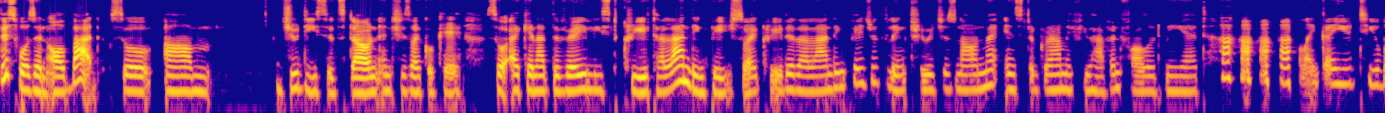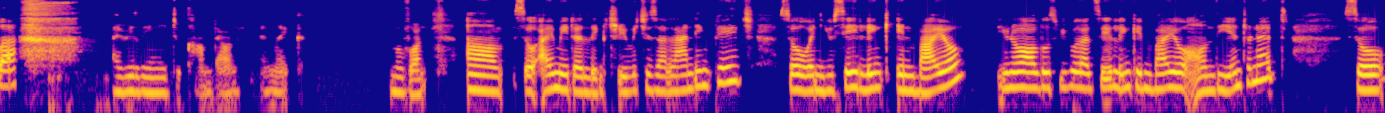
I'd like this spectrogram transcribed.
this wasn't all bad. So um Judy sits down and she's like, okay, so I can at the very least create a landing page. So I created a landing page with Linktree, which is now on my Instagram if you haven't followed me yet. like a YouTuber. I really need to calm down and like move on. Um, so I made a Linktree, which is a landing page. So when you say link in bio, you know all those people that say link in bio on the internet so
